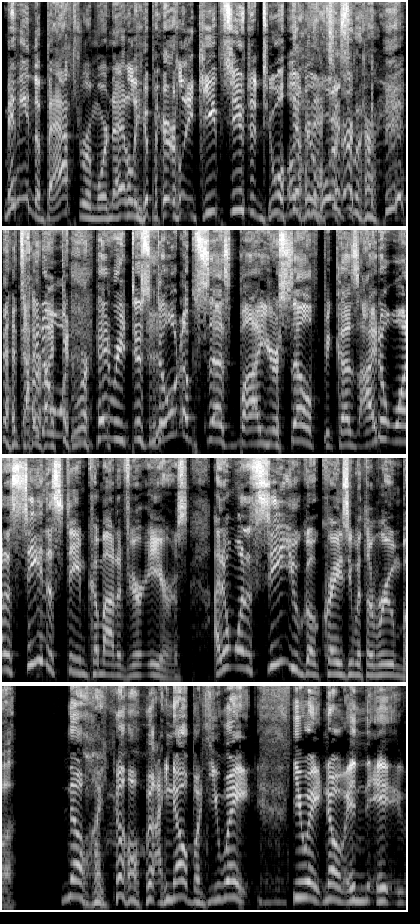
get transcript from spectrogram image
maybe in the bathroom where Natalie apparently keeps you to do all No, your that's work. where- that's I I don't can want. Henry, just don't obsess by yourself because I don't want to see the steam come out of your ears. I don't want to see you go crazy with a Roomba. No, I know, I know, but you wait, you wait. No, in it,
